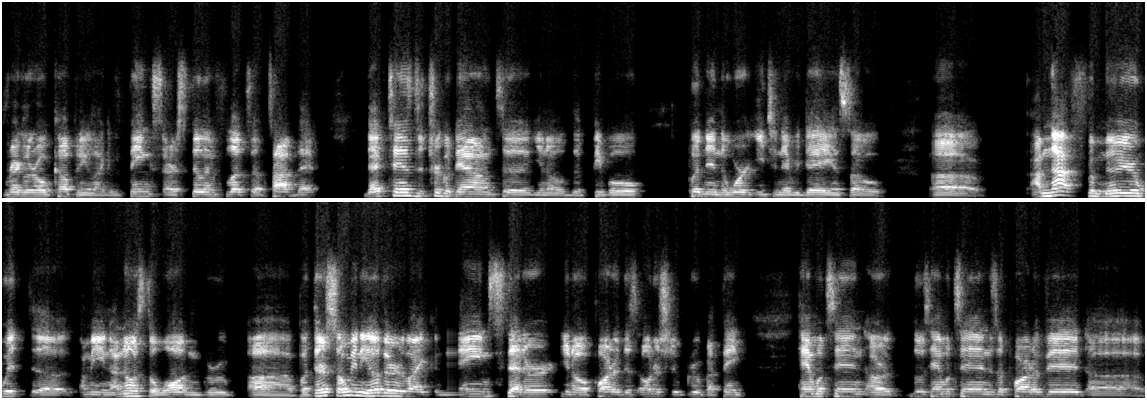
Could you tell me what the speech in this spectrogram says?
regular old company. Like if things are still in flux up top, that that tends to trickle down to you know the people putting in the work each and every day. And so uh, I'm not familiar with the. I mean, I know it's the Walton Group, uh, but there's so many other like names that are you know part of this ownership group. I think Hamilton or Lewis Hamilton is a part of it. Uh,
